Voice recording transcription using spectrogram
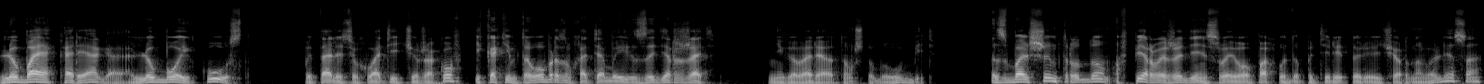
любая коряга, любой куст пытались ухватить чужаков и каким-то образом хотя бы их задержать, не говоря о том, чтобы убить. С большим трудом в первый же день своего похода по территории Черного леса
